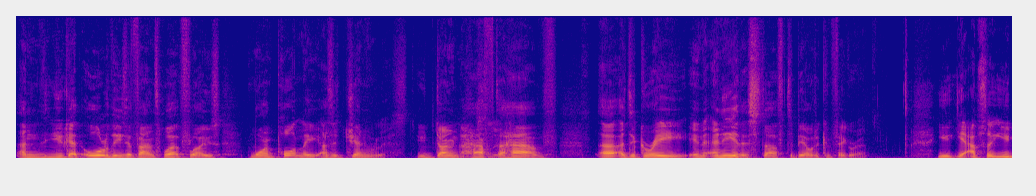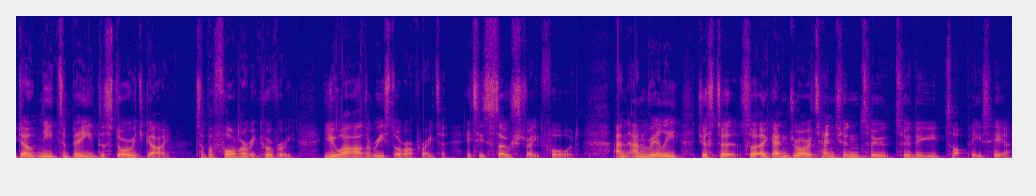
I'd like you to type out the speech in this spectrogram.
and you get all of these advanced workflows, more importantly, as a generalist. You don't absolutely. have to have uh, a degree in any of this stuff to be able to configure it. You, yeah, absolutely. You don't need to be the storage guy to perform a recovery. You are the restore operator. It is so straightforward. And, and really, just to so again draw attention to, to the top piece here,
